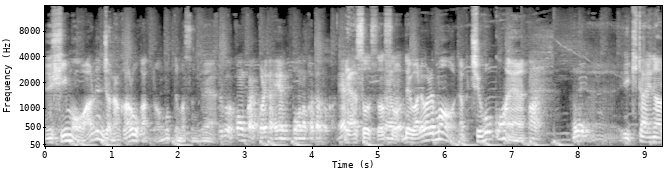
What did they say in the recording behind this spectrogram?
日もあるんじゃなかろうかとは思ってますんで。ということで今回来れない遠方の方とかね。いやそうそうそう、うん。で我々もやっぱ地方公演はい。お行きたいな、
